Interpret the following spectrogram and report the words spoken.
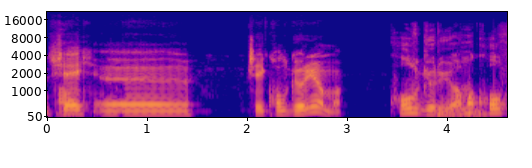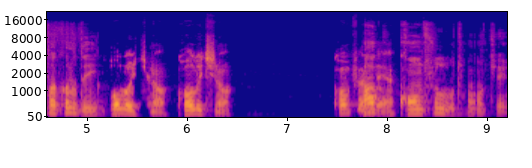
Şey, eee şey kol görüyor mu? Kol görüyor ama kol takılı değil. Kol için o. Kol için o. Confirm Ha de ya. control buton okey.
